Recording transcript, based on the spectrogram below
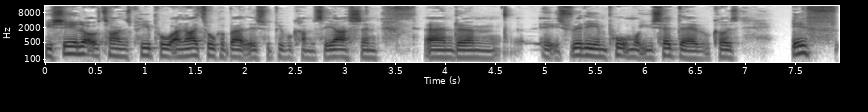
you see a lot of times people, and I talk about this when people come to see us, and, and, um, it's really important what you said there, because if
